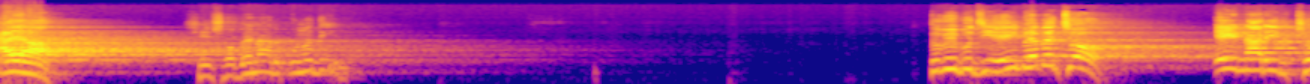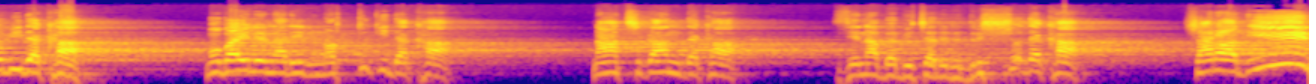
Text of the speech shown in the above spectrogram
হায়া শেষ হবে না আর কোনোদিন। তুমি বুঝি এই ভেবেছ? এই নারীর ছবি দেখা, মোবাইলে নারীর নর্তকী দেখা, নাচ গান দেখা, জেনা ব্যবিচারের দৃশ্য দেখা সারা দিন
